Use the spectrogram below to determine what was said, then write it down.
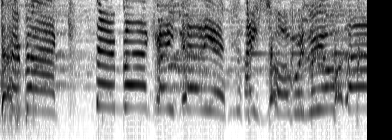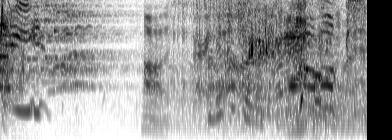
They're back! They're back, I tell you! I saw them with my own eyes! Oh, this is very This good. is really good. The hooks!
